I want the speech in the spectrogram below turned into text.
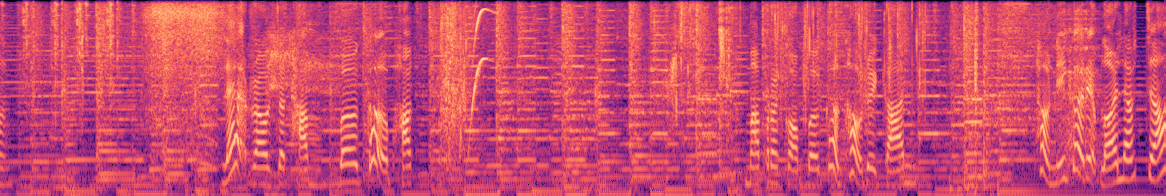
งๆ และเราจะทำเบอร์เกอร์ผัก มาประกอบเบอร์เกอร์เข้าด้วยกัน เท่านี้ก็เรียบร้อยแล้วจ้า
